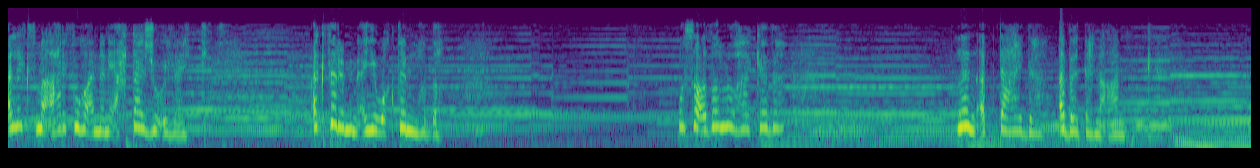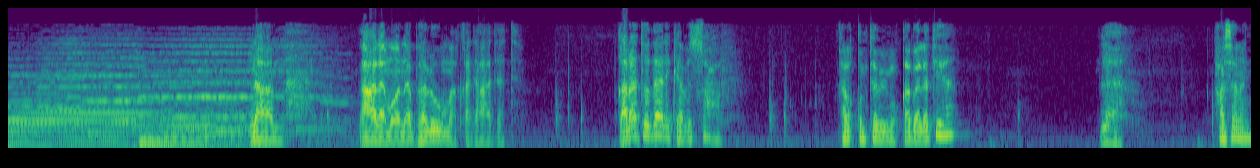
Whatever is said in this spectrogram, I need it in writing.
أليكس ما أعرفه أنني أحتاج إليك. أكثر من أي وقت مضى. وسأظل هكذا. لن أبتعد أبدا عنك. نعم أعلم أن بالوما قد عادت. قرأت ذلك بالصحف. هل قمت بمقابلتها؟ لا. حسنا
